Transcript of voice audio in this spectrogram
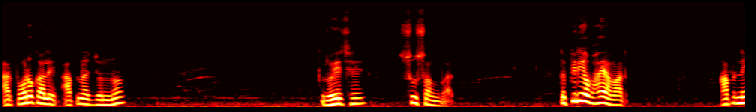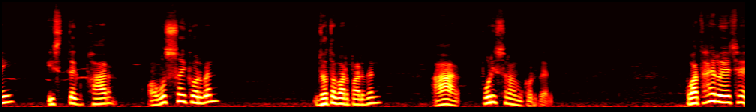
আর পরকালে আপনার জন্য রয়েছে সুসংবাদ। তো প্রিয় ভাই আমার, আপনি ইস্তেকফার অবশ্যই করবেন, যতবার পারবেন, আর পরিশ্রম করবেন। কথায় রয়েছে,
